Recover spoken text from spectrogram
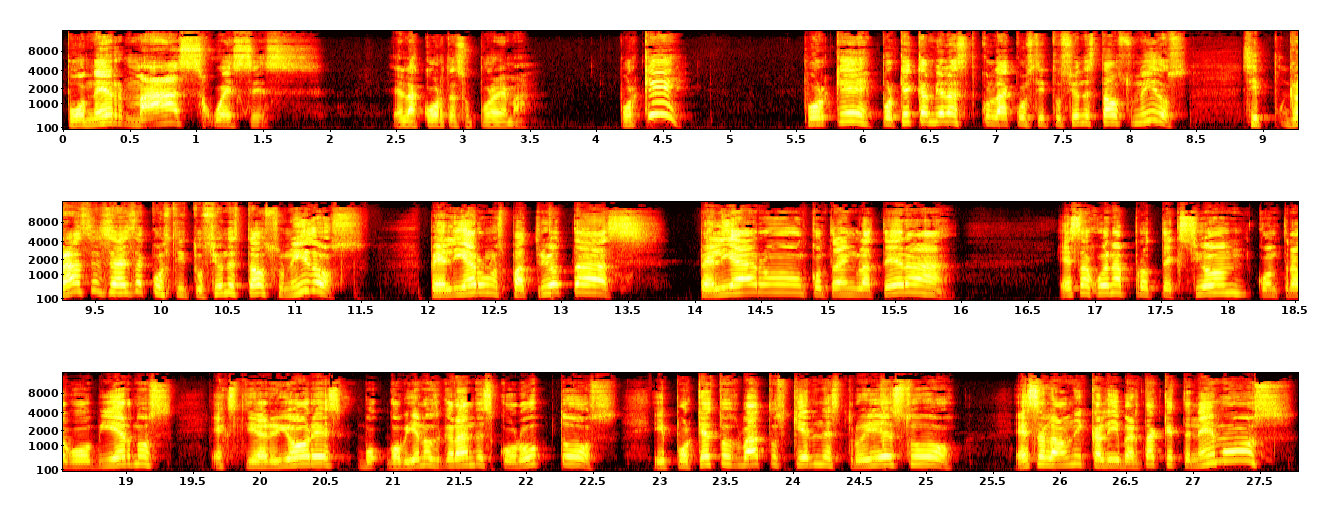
poner más jueces en la Corte Suprema. ¿Por qué? ¿Por qué? ¿Por qué cambiar la, constitución de Estados Unidos? Si gracias a esa constitución de Estados Unidos pelearon los patriotas, pelearon contra Inglaterra. Esa fue una protección contra gobiernos exteriores, gobiernos grandes corruptos. ¿Y por qué estos vatos quieren destruir eso? Esa es la única libertad que tenemos.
